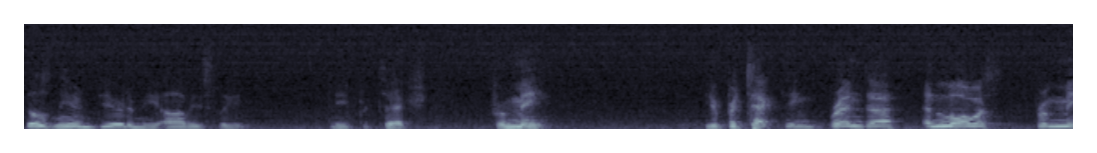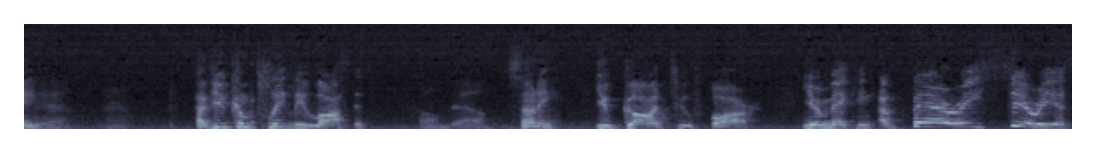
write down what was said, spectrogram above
Those near and dear to me obviously need protection. From me. You're protecting Brenda and Lois from me. Yeah, Have you completely lost it? Calm down. Sonny, you've gone too far. You're making a very serious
